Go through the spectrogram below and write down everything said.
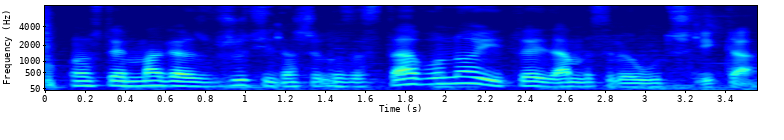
Można tutaj maga już wrzucić naszego zestawu. No i tutaj damy sobie łucznika.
